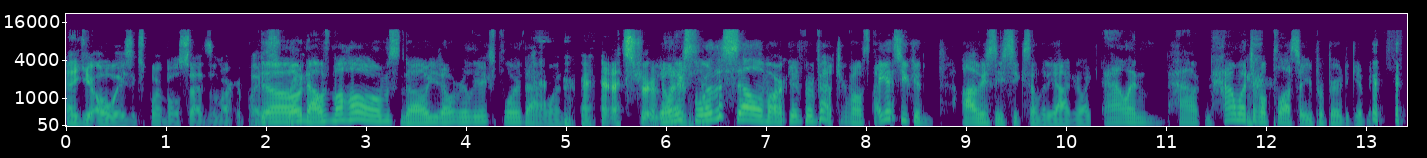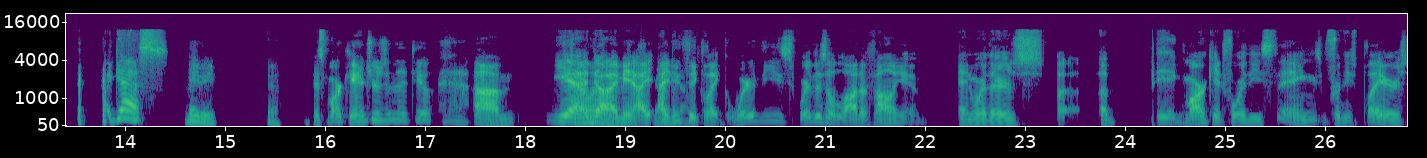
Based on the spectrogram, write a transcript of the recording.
I think you always explore both sides of the marketplace. No, right? not with Mahomes. No, you don't really explore that one. That's true. You don't explore the sell market for Patrick Mahomes. I guess you could obviously seek somebody out and you're like, Alan, how how much of a plus are you prepared to give me? I guess, maybe. Yeah. Is Mark Andrews in that deal? Um, yeah, no, I mean, I, I do think like where these where there's a lot of volume and where there's a, a big market for these things for these players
